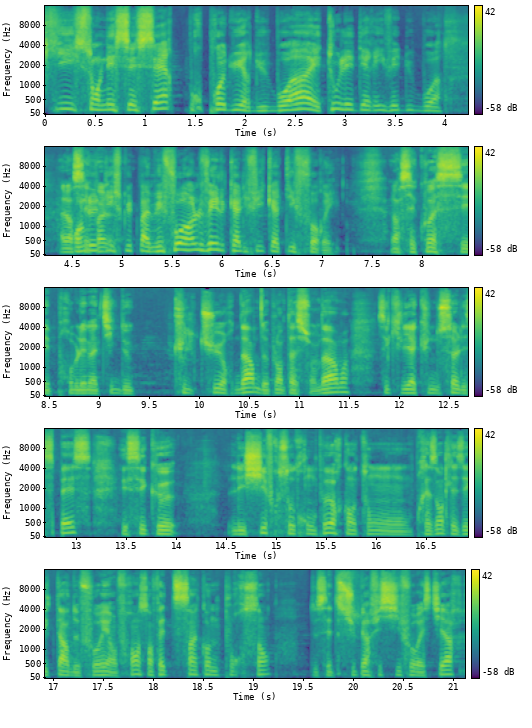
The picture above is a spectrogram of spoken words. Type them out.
qui sont nécessaires pour produire du bois et tous les dérivés du bois. Alors, on ne quoi- discute pas, mais il faut enlever le qualificatif forêt. Alors c'est quoi ces problématiques de culture d'arbres, de plantation d'arbres C'est qu'il n'y a qu'une seule espèce et c'est que les chiffres sont trompeurs quand on présente les hectares de forêt en France. En fait, 50% de cette superficie forestière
